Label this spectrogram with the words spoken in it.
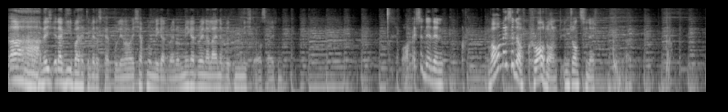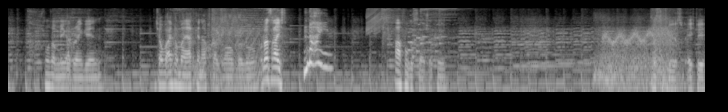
ah, wenn ich Energieball hätte, wäre das kein Problem. Aber ich habe nur Mega Drain und Mega Drain alleine wird nicht ausreichen. Warum wechselt der denn? Warum wechselt er auf Crowdon in John Cena? Ich, ich muss auf Mega Drain gehen. Ich hoffe einfach mal, er hat keinen Abschlag drauf oder so. Oder es reicht. Nein! Ah, Focus Flash, okay. Das tut weh, das tut echt weh.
